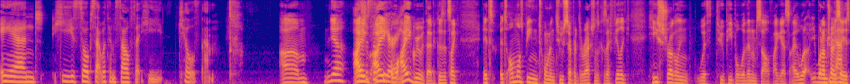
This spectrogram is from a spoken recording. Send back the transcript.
and he's so upset with himself that he kills them Um. Yeah, That's I I well, I agree with that because it's like it's it's almost being torn in two separate directions because I feel like he's struggling with two people within himself. I guess I what, what I'm trying to say is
